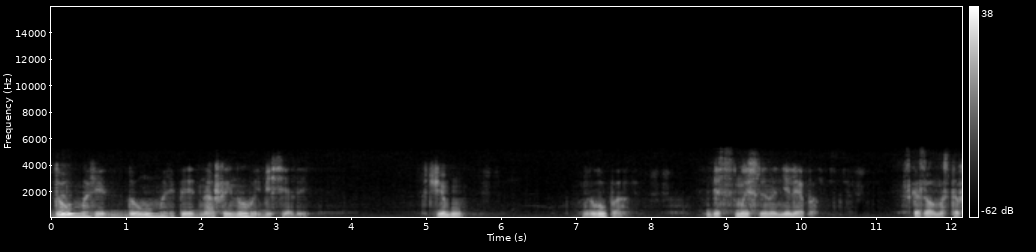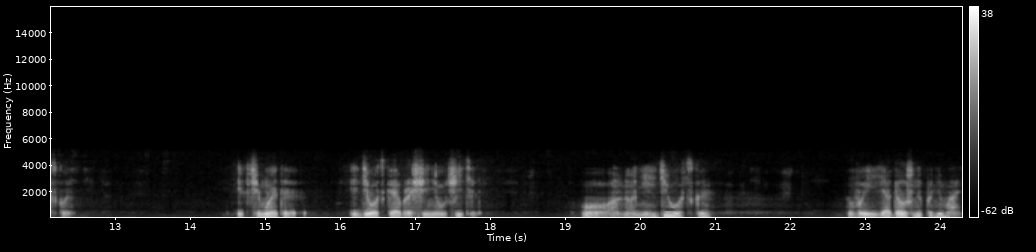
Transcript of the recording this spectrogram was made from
думали, думали перед нашей новой беседой. К чему? Глупо, бессмысленно, нелепо, сказал Мостовской. И к чему это идиотское обращение учитель. О, оно не идиотское. Вы и я должны понимать,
